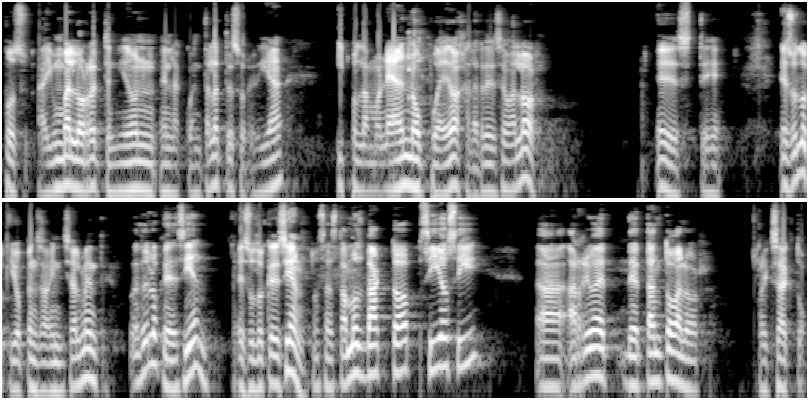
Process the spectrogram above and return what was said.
pues hay un valor retenido en, en la cuenta de la tesorería y pues la moneda no puede bajar de ese valor. Este, eso es lo que yo pensaba inicialmente. Eso es lo que decían. Eso es lo que decían. O sea, estamos backed up, sí o sí, arriba de, de tanto valor. Exacto.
